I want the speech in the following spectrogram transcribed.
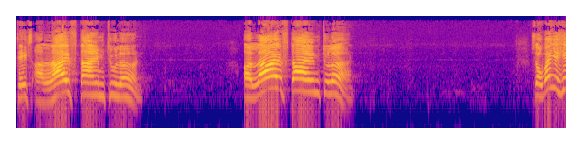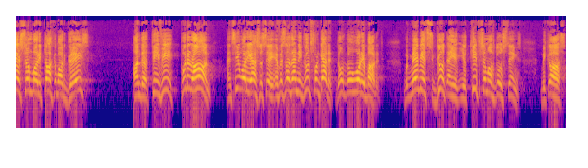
takes a lifetime to learn. A lifetime to learn. So when you hear somebody talk about grace on the TV, put it on and see what he has to say. If it's not any good, forget it. Don't, don't worry about it. But maybe it's good and you, you keep some of those things because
